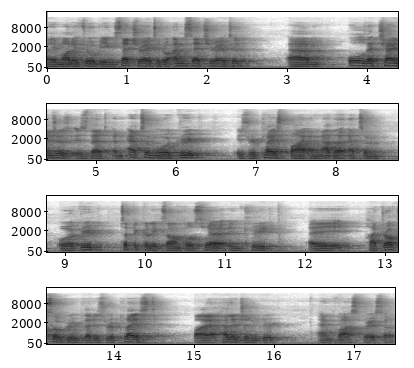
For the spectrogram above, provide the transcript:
a molecule being saturated or unsaturated. Um, all that changes is that an atom or a group is replaced by another atom or a group. Typical examples here include a hydroxyl group that is replaced by a halogen group and vice versa.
